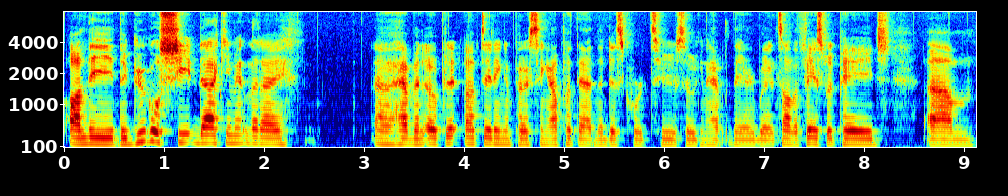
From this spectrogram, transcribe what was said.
on the the Google Sheet document that I uh, have been up- updating and posting. I'll put that in the Discord too, so we can have it there. But it's on the Facebook page. Um,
